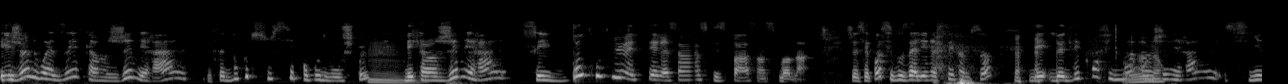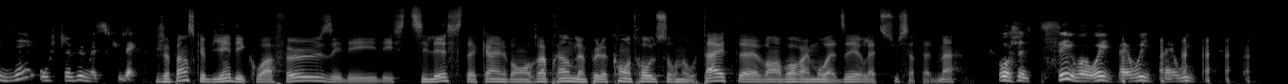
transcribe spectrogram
Et je dois dire qu'en général, vous faites beaucoup de soucis à propos de vos cheveux, hmm. mais qu'en général, c'est beaucoup plus intéressant ce qui se passe en ce moment. Je ne sais pas si vous allez rester comme ça, mais le déconfinement oh, en général s'y est bien aux cheveux masculins. Je pense que bien des coiffeuses et des, des stylistes, quand elles vont reprendre un peu le contrôle sur nos têtes, euh, vont avoir un mot à dire là-dessus certainement. Oh, je le sais, oui, oui, ben oui, ben oui.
